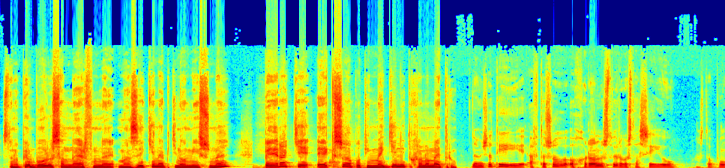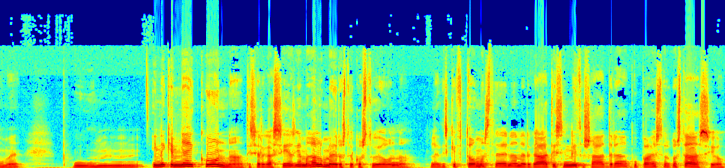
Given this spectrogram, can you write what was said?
στον οποίο μπορούσαν να έρθουν μαζί και να επικοινωνήσουν πέρα και έξω από τη μέγενη του χρονομέτρου. Νομίζω ότι αυτός ο, ο χρόνος του εργοστασίου, ας το πούμε, που είναι και μια εικόνα της εργασίας για μεγάλο μέρος του 20ου αιώνα. Δηλαδή σκεφτόμαστε έναν εργάτη, συνήθως άντρα, που πάει στο εργοστάσιο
